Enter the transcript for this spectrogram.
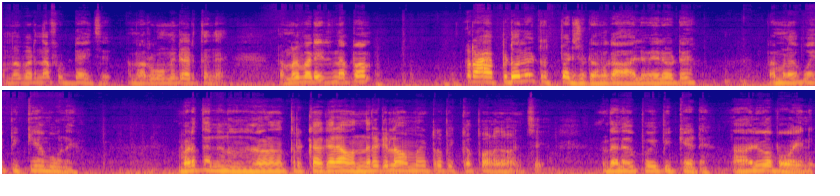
നമ്മൾ ഇവിടുന്ന് ഫുഡ് കഴിച്ച് നമ്മളെ റൂമിന്റെ അടുത്ത് തന്നെ. നമ്മളിവിടെ ഇരുന്നപ്പം റാപ്പിഡോയിൽ ട്രിപ്പ് അടിച്ചിട്ടോ? നമുക്ക് ആലുവയിലോട്ട് അപ്പം നമ്മൾ പോയി പിക്ക് ചെയ്യാൻ പോകണേ ഇവിടെ തന്നെയാണ്. തൃക്കാക്കര ഒന്നര കിലോമീറ്റർ പിക്കപ്പാണ് കാണിച്ചത് എന്തായാലും പോയി പിക്ക് ചെയ്യട്ടെ. ആലുവ പോയതിന്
